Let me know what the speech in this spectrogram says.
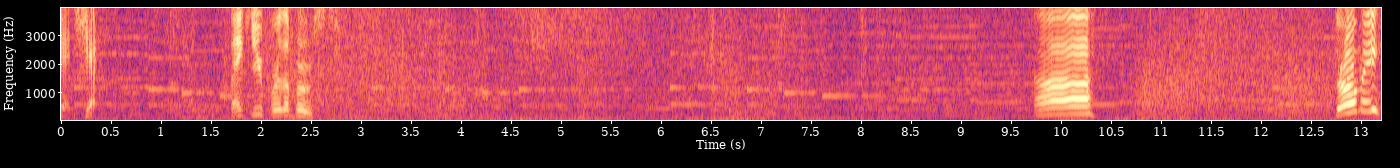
Shit, shit. Thank you for the boost. Uh, throw me.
